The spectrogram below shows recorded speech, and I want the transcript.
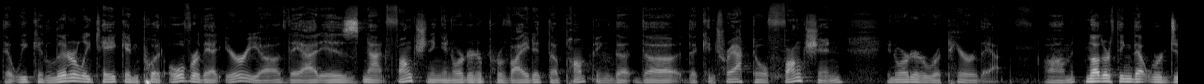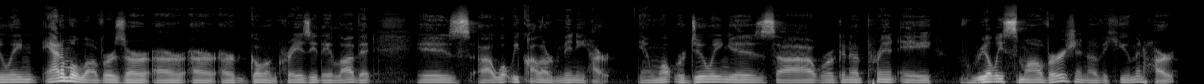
that we could literally take and put over that area that is not functioning in order to provide it the pumping, the the the contractile function in order to repair that. Um, another thing that we're doing, animal lovers are, are, are, are going crazy, they love it, is uh, what we call our mini heart. And what we're doing is uh, we're going to print a really small version of a human heart.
